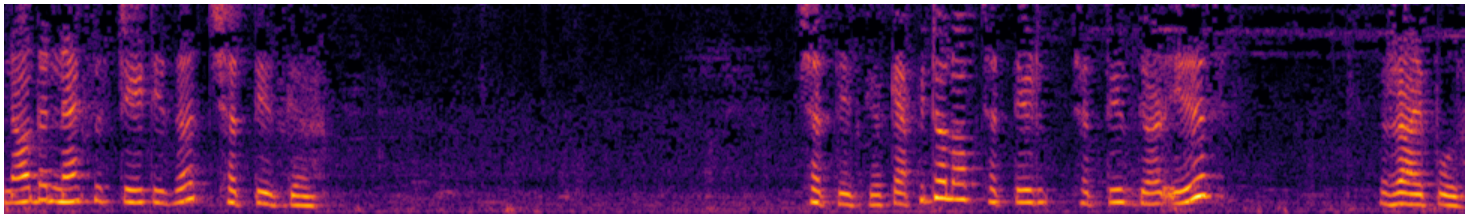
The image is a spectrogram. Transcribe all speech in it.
now the next state is the Chhattisgarh Chhattisgarh capital of Chhattisgarh is Raipur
